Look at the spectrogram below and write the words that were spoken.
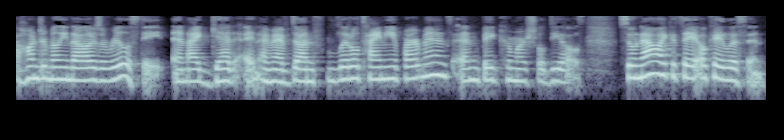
hundred million dollars of real estate, and I get it. I mean, I've done little tiny apartments and big commercial deals. So now I could say, okay, listen,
